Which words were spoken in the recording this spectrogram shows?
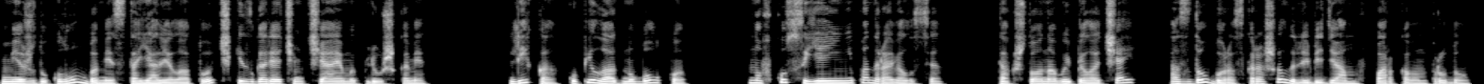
Между клумбами стояли лоточки с горячим чаем и плюшками. Лика купила одну булку, но вкус ей не понравился, так что она выпила чай а сдобу раскрошила лебедям в парковом пруду.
